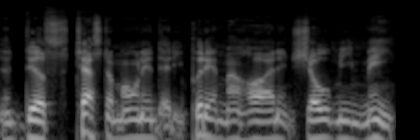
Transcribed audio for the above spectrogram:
this testimony that He put in my heart and showed me me.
